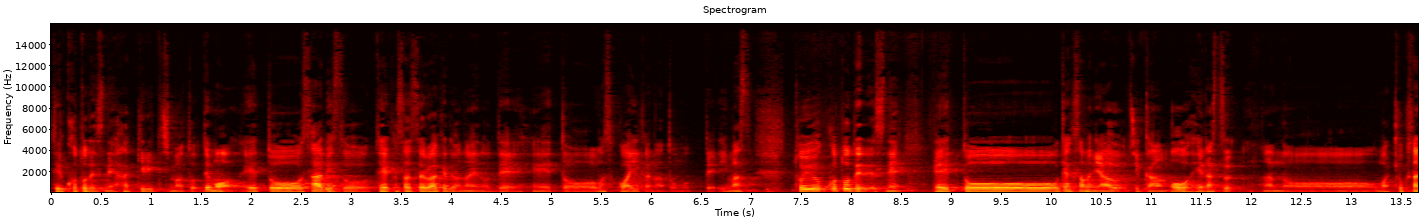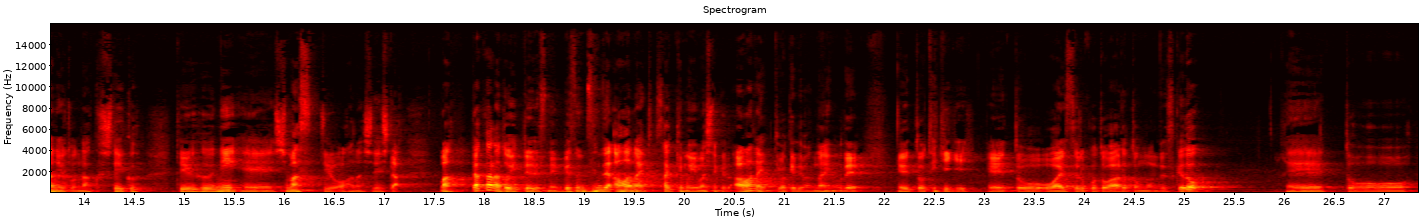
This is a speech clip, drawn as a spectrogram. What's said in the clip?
っていうことですね。はっきり言ってしまうと。でも、えっ、ー、と、サービスを低下させるわけではないので、えっ、ー、と、まあそこはいいかなと思っています。ということでですね、えっ、と、お客様に会う時間を減らす。あのまあ極端に言うとなくしていくっていうふうに、えしますっていうお話でした。まあ、だからといってですね、別に全然合わないと、さっきも言いましたけど、合わないってわけではないので、えっ、と、適宜、えっ、と、お会いすることはあると思うんですけど、えっ、と、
